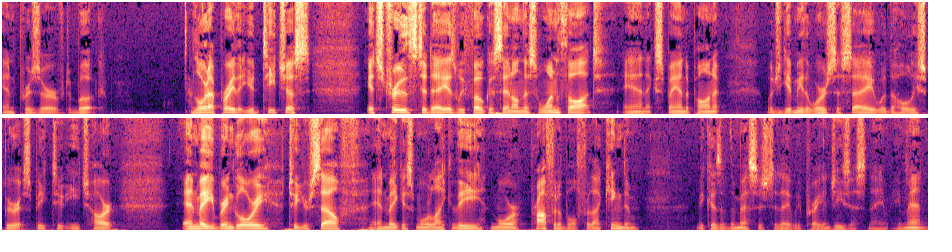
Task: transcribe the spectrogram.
and preserved book. Lord, I pray that you'd teach us its truths today as we focus in on this one thought and expand upon it. Would you give me the words to say? Would the Holy Spirit speak to each heart? And may you bring glory to yourself and make us more like thee, more profitable for thy kingdom because of the message today. We pray in Jesus' name. Amen.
